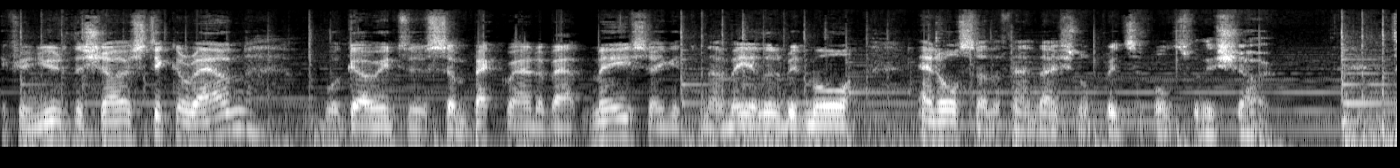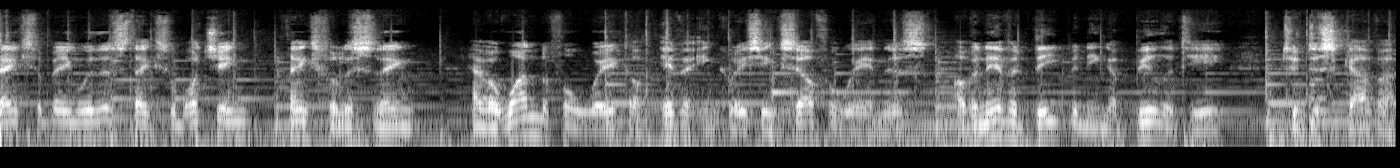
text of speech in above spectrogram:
if you're new to the show, stick around. We'll go into some background about me so you get to know me a little bit more and also the foundational principles for this show. Thanks for being with us. Thanks for watching. Thanks for listening. Have a wonderful week of ever increasing self awareness, of an ever deepening ability to discover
